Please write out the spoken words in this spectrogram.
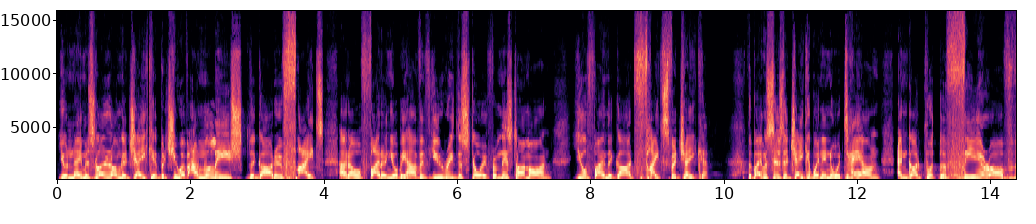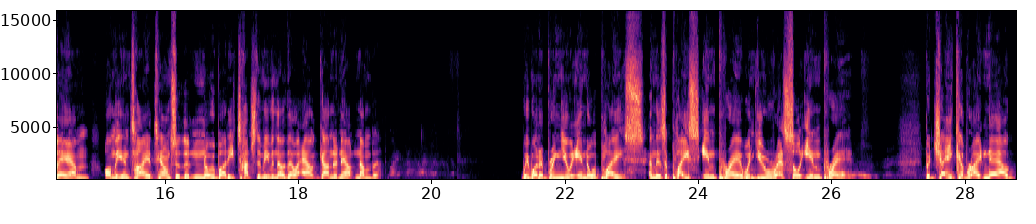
your name is no longer Jacob, but you have unleashed the God who fights, and I will fight on your behalf. If you read the story from this time on, you'll find that God fights for Jacob. The Bible says that Jacob went into a town and God put the fear of them on the entire town so that nobody touched them, even though they were outgunned and outnumbered. We want to bring you into a place, and there's a place in prayer when you wrestle in prayer. But Jacob, right now,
